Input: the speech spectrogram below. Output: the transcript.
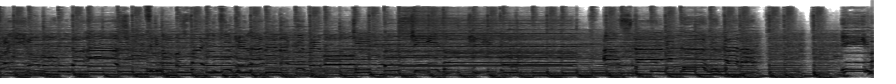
空色モンタージュ次の場所さえ見つけられなくても。きっときっときっと。明日が来るから。今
